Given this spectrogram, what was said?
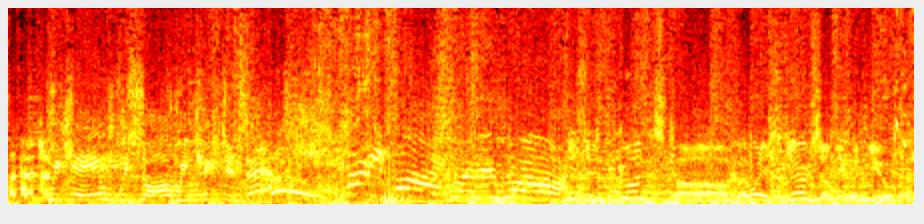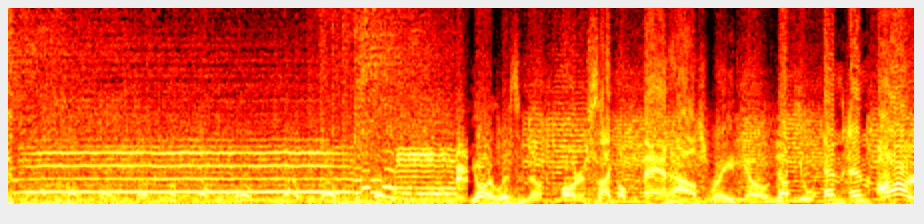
Attention. We came, we saw, we kicked its ass. This is good stuff. I want to share something with you. You're listening to Motorcycle Madhouse Radio, WMMR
